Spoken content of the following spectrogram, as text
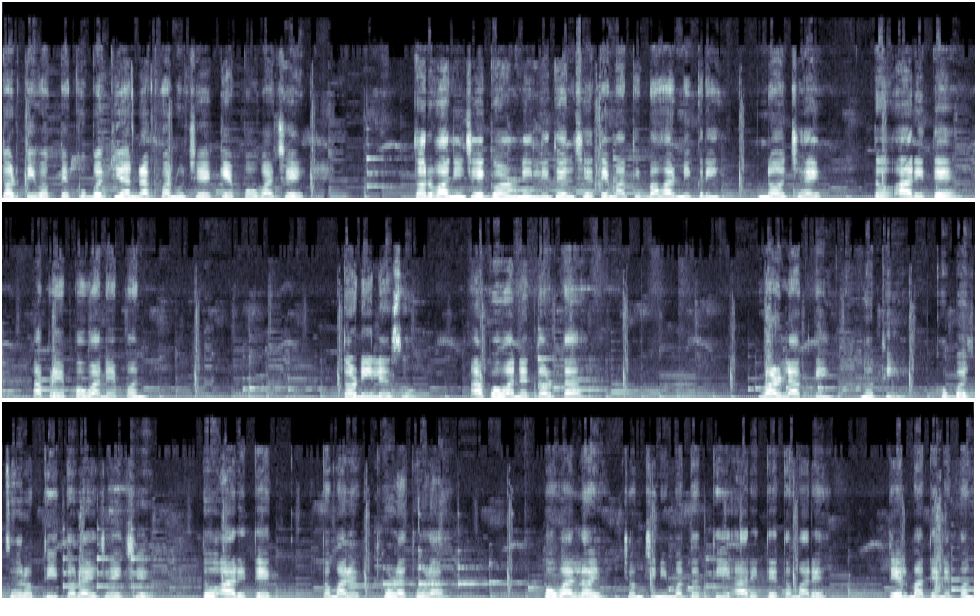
તળતી વખતે ખૂબ જ ધ્યાન રાખવાનું છે કે પૌવા છે. તરવાની જે ગળણી લીધેલ છે તેમાંથી બહાર નીકળી ન જાય. તો આ રીતે આપણે પૌવાને પણ તળી લેશું. આ પૌવાને તળતા વાર લાગતી નથી. ખૂબ જ ઝડપથી તળાઈ જાય છે. તો આ રીતે તમારે થોડા થોડા પૌવા લઈ ચમચીની મદદથી આ રીતે તમારે તેલમાં તેને પણ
